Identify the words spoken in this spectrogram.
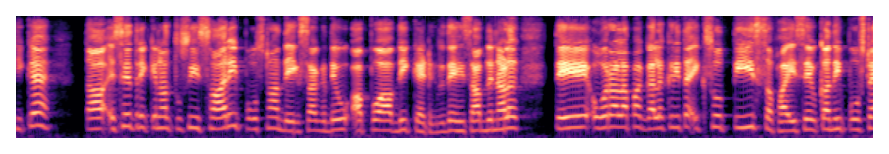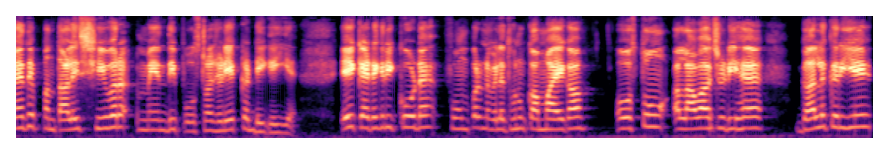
ਠੀਕ ਹੈ? ਤਾਂ ਇਸੇ ਤਰੀਕੇ ਨਾਲ ਤੁਸੀਂ ਸਾਰੀ ਪੋਸਟਾਂ ਦੇਖ ਸਕਦੇ ਹੋ ਆਪੋ ਆਪ ਦੀ ਕੈਟਾਗਰੀ ਦੇ ਹਿਸਾਬ ਦੇ ਨਾਲ। ਤੇ ਓਵਰਆਲ ਆਪਾਂ ਗੱਲ ਕਰੀ ਤਾਂ 130 ਸਫ਼ਾਈ ਸੇਵਕਾਂ ਦੀ ਪੋਸਟਾਂ ਹੈ ਤੇ 45 ਸ਼ਿਵਰ ਮੇਨ ਦੀ ਪੋਸਟਾਂ ਜਿਹੜੀ ਕੱਢੀ ਗਈ ਹੈ। ਇਹ ਕੈਟਾਗਰੀ ਕੋਡ ਹੈ, ਫਾਰਮ ਭਰਨ ਵੇਲੇ ਤੁਹਾਨੂੰ ਕੰਮ ਆਏਗਾ। ਉਸ ਤੋਂ ਇਲਾਵਾ ਜਿਹੜੀ ਹੈ, ਗੱਲ ਕਰੀਏ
